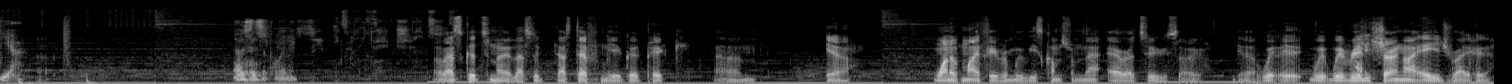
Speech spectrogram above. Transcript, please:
Yeah, that was disappointing. Well, that's good to know. That's a, that's definitely a good pick. Um, yeah, one of my favorite movies comes from that era too. So yeah, we're we're really showing our age right here.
